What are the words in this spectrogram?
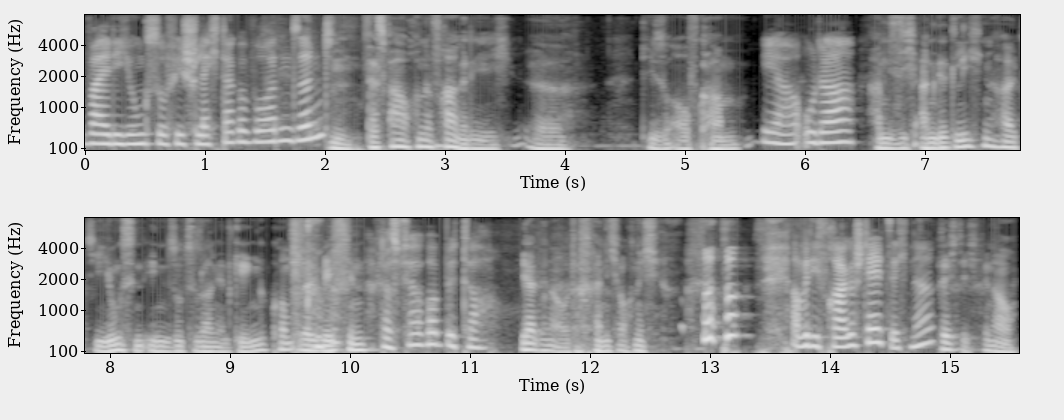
weil die Jungs so viel schlechter geworden sind? Hm, das war auch eine Frage, die ich, äh, die so aufkam. Ja, oder? Haben die sich angeglichen? Halt, die Jungs sind ihnen sozusagen entgegengekommen oder die Mädchen? das wäre aber bitter. Ja, genau, das kann ich auch nicht. Aber die Frage stellt sich, ne? Richtig, genau.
